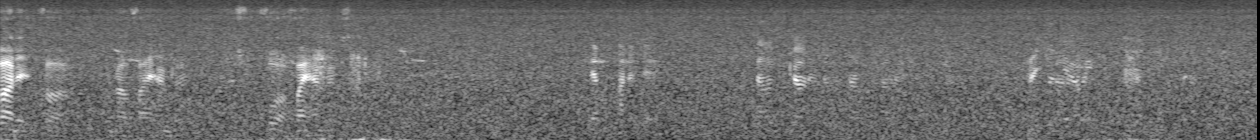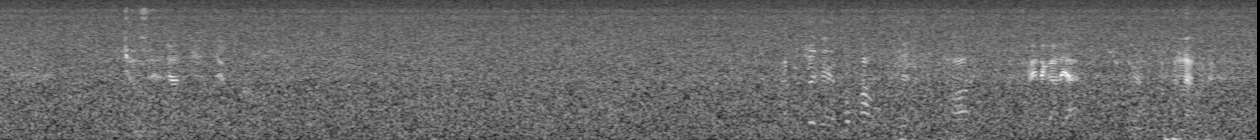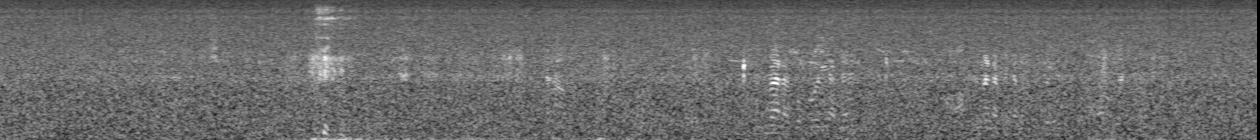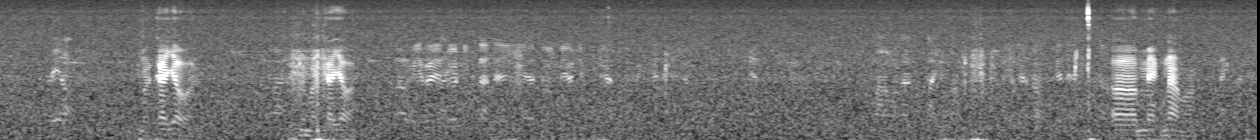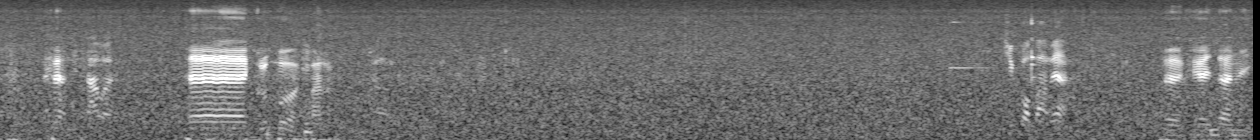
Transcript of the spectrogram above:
He bought it jauh ah. Makan jauh. Uh, Magnum Eh, grupo akbar. Chico Pavia. Eh, ya. uh, kaya ni.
